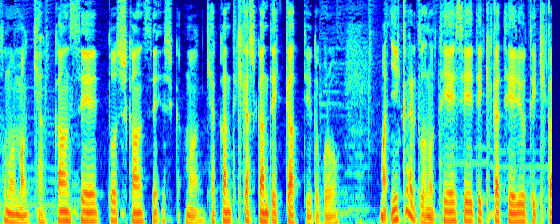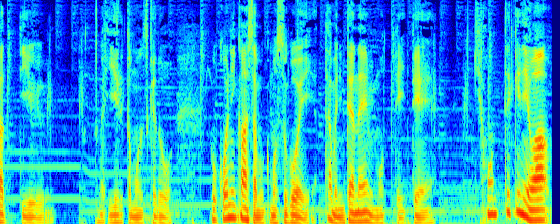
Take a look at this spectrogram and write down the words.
そのまあ客観性と主観性、まあ客観的か主観的かっていうところ、まあ言い換えるとその定性的か定量的かっていうが言えると思うんですけど、ここに関しては僕もすごい多分似た悩み持っていて、基本的には、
